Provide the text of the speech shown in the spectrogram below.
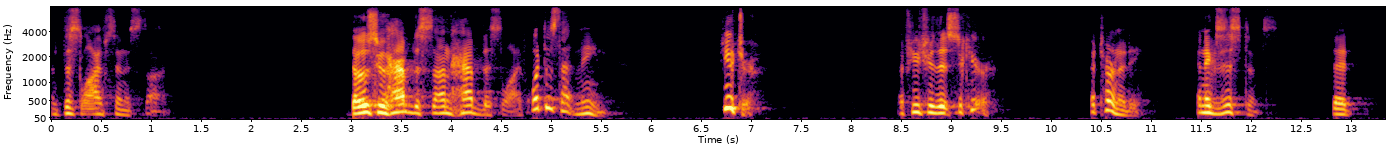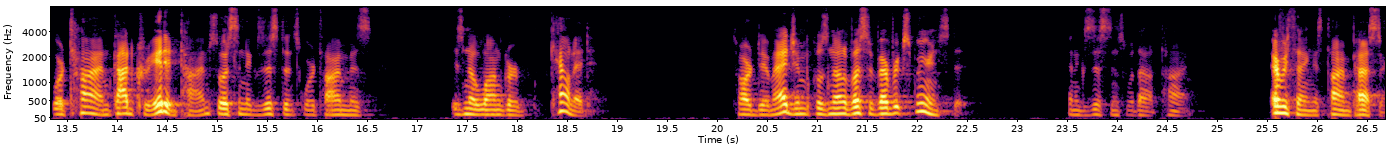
And this life's in his son. Those who have the Son have this life. What does that mean? Future a future that's secure, eternity, an existence that where time, God created time, so it's an existence where time is, is no longer counted. It's hard to imagine because none of us have ever experienced it an existence without time. Everything is time passing,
